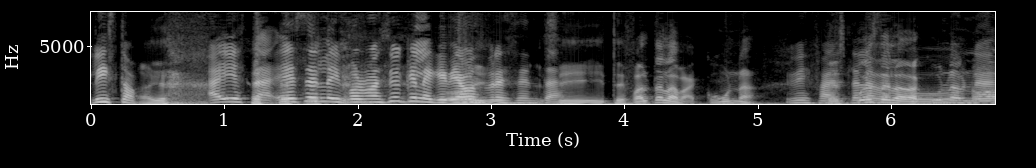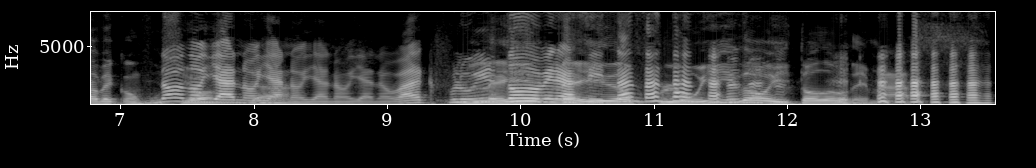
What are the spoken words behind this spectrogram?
Listo. Ahí, está. Esa es la información que le queríamos presentar. Sí, y te falta la vacuna. Me falta Después de la vacuna no va a haber confusión. No, no, ya no, ya, no, ya no, ya no. Va a fluir todo, mira, así, tan, tan, tan. Fluido y todo lo demás.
